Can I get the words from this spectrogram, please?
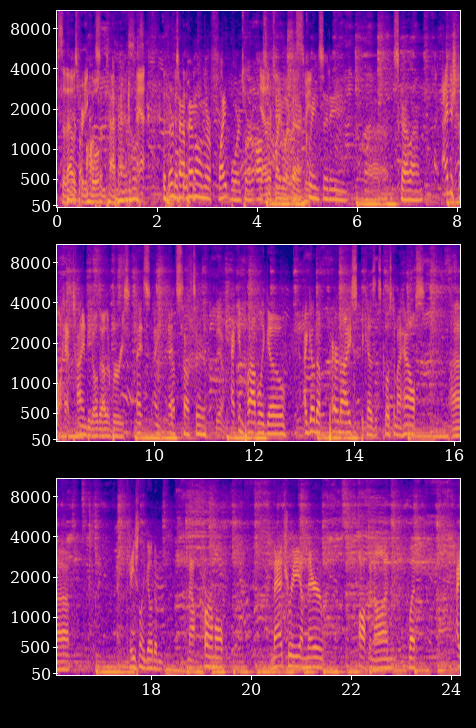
so that was pretty awesome cool. tap handles Yeah. their tap handle and their flight boards were awesome their flight too. boards with sweet. Queen City uh, skyline. I just don't have time to go to other breweries. That's, I, That's that's tough too. yeah I can probably go. I go to Paradise because it's close to my house. Uh, I occasionally go to Mount Carmel, Mad Tree. I'm there off and on, but I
